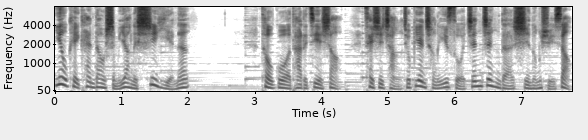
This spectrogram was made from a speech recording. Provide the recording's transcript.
又可以看到什么样的视野呢？透过他的介绍，菜市场就变成了一所真正的食农学校。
